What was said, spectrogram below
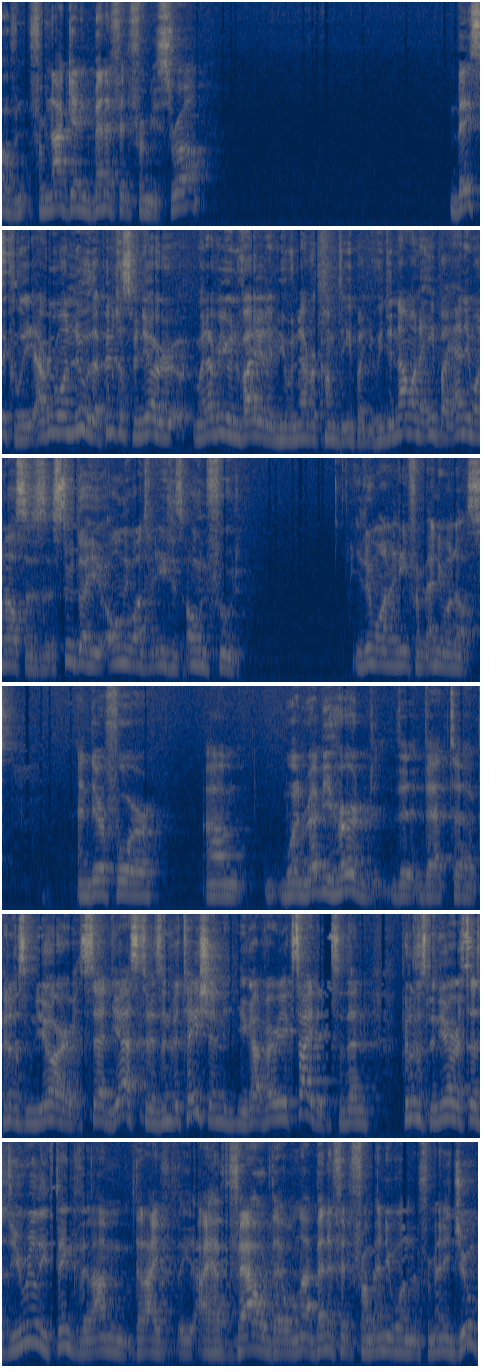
of from not getting benefit from Yisrael. Basically, everyone knew that Pinchas ben Yair, whenever you invited him, he would never come to eat by you. He did not want to eat by anyone else's suda. He only wanted to eat his own food. He didn't want to eat from anyone else, and therefore, um, when Rebbe heard the, that uh, Pinchas ben Yair said yes to his invitation, he got very excited. So then Pinchas ben Yair says, "Do you really think that I'm that I I have vowed that I will not benefit from anyone from any Jew?"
